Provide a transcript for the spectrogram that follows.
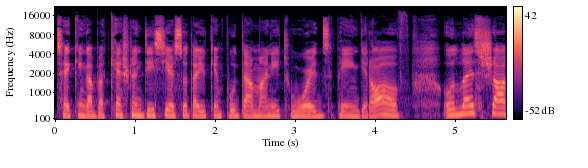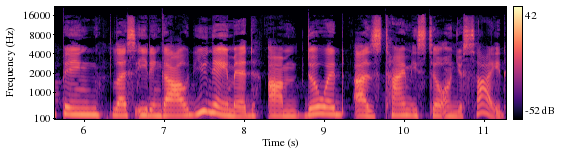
taking a vacation this year so that you can put that money towards paying it off or less shopping, less eating out, you name it. Um, do it as time is still on your side.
